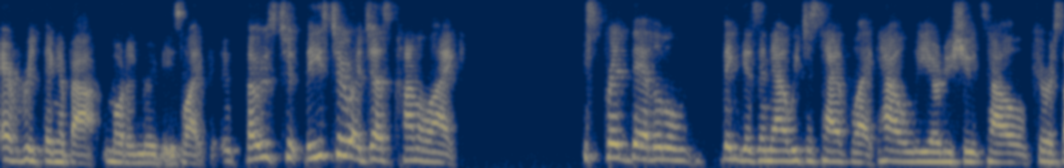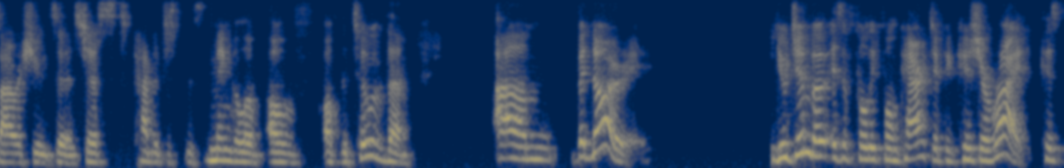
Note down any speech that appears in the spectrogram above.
everything about modern movies. Like those two, these two are just kind of like spread their little fingers, and now we just have like how Leone shoots, how Kurosawa shoots, and it's just kind of just this mingle of of of the two of them. Um, but no, Yojimbo is a fully formed character because you're right, because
